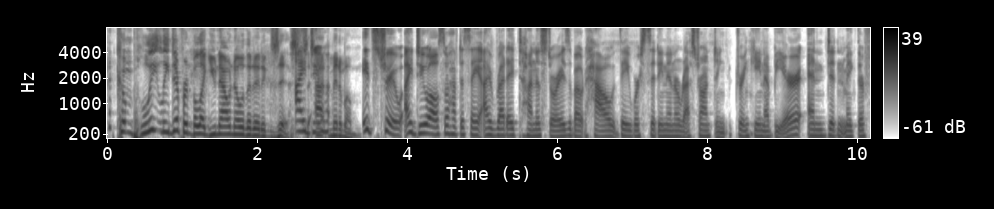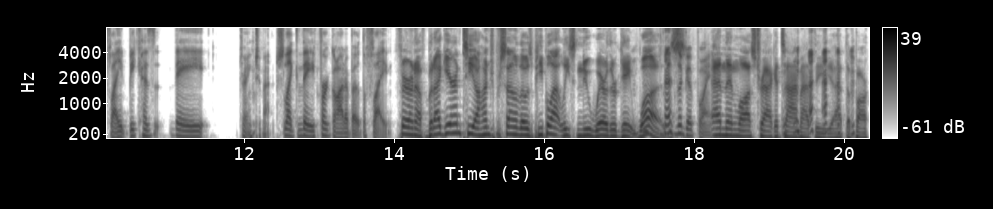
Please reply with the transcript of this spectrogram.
completely different, but like you now know that it exists. I do at minimum. It's true. I do also have to say I read a ton of stories about how they were sitting in a restaurant drinking a beer and didn't make their flight because they drank too much. Like they forgot about the flight. Fair enough, but I guarantee 100% of those people at least knew where their gate was. That's a good point. And then lost track of time at the at the bar.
